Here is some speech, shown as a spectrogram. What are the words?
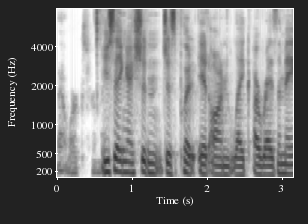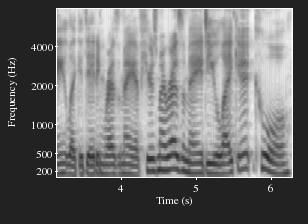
That works for me. You're saying I shouldn't just put it on like a resume, like a dating resume of here's my resume. Do you like it? Cool.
